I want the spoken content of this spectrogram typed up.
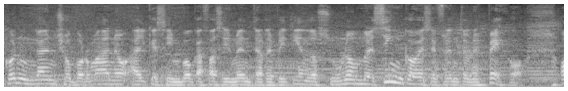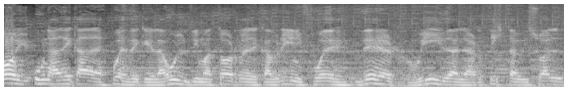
con un gancho por mano al que se invoca fácilmente repitiendo su nombre cinco veces frente a un espejo. Hoy, una década después de que la última torre de Cabrini fue derruida, el artista visual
